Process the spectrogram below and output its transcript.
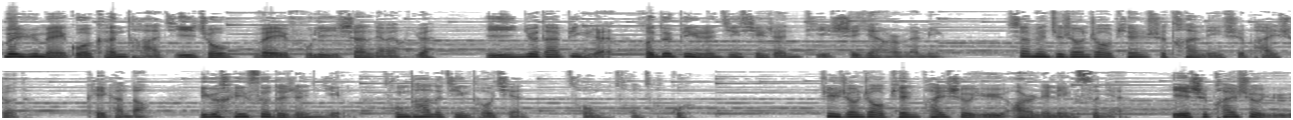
位于美国肯塔基州韦弗利山疗养院，以虐待病人和对病人进行人体试验而闻名。下面这张照片是探灵时拍摄的，可以看到一个黑色的人影从他的镜头前匆匆走过。这张照片拍摄于二零零四年，也是拍摄于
